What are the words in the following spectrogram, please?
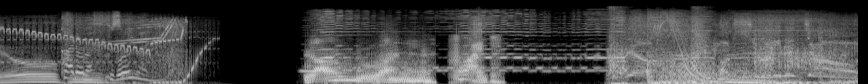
よ彼はすごいわね Round one, fight! う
